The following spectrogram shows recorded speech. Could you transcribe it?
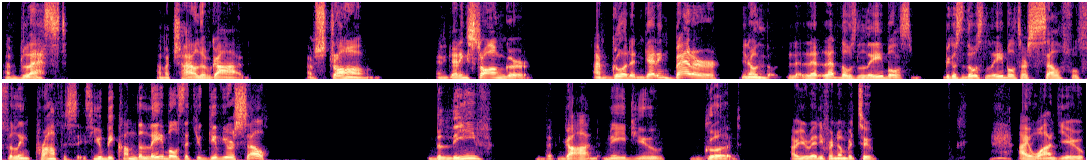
I'm blessed. I'm a child of God. I'm strong and getting stronger. I'm good and getting better. You know, let, let those labels, because those labels are self-fulfilling prophecies. You become the labels that you give yourself. Believe that God made you good. Are you ready for number two? I want you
